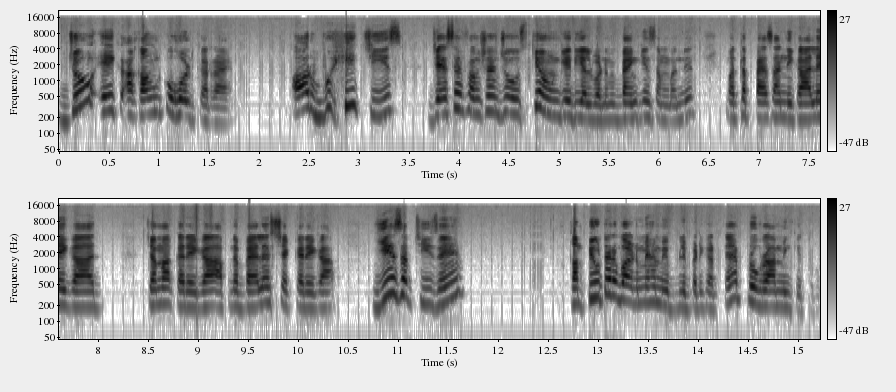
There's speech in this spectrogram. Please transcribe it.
जो एक अकाउंट को होल्ड कर रहा है। और वही चीज़ जैसे फ़ंक्शन जो उसके होंगे रियल वर्ल्ड में बैंकिंग संबंधित मतलब पैसा निकालेगा, जमा करेगा, अपना बैलेंस चेक करेगा, ये सब चीज़ें कंप्यूटर वर्ल्ड में हम इम्प्लीमेंट करते हैं प्रोग्रामिंग के थ्रू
